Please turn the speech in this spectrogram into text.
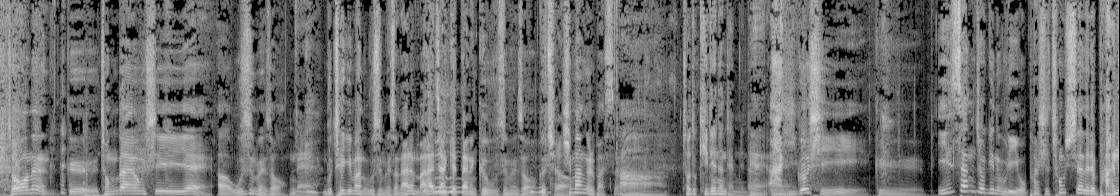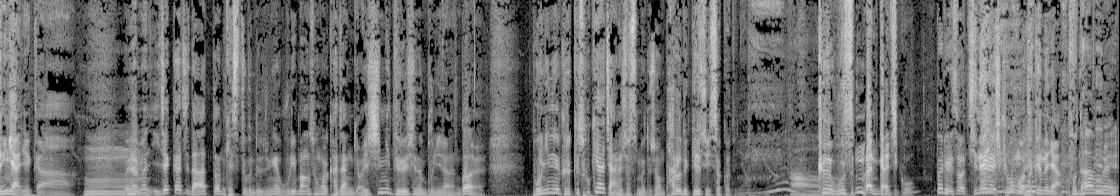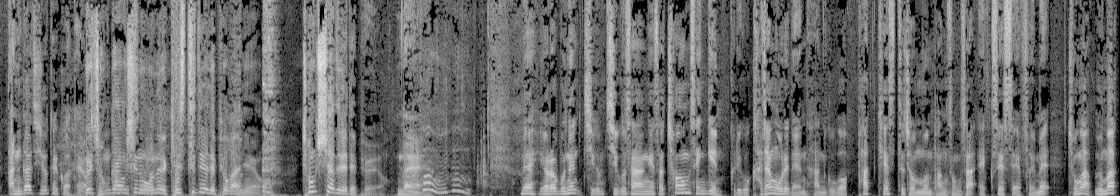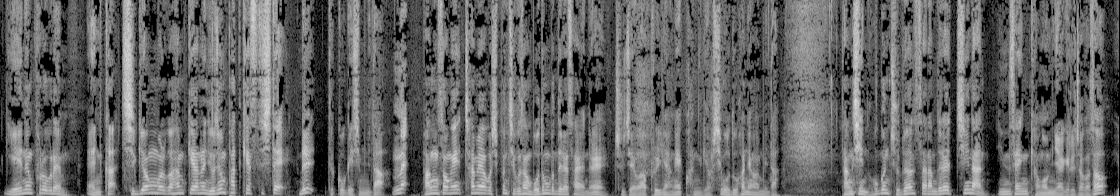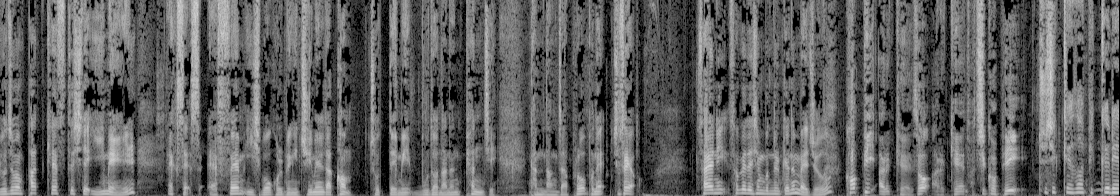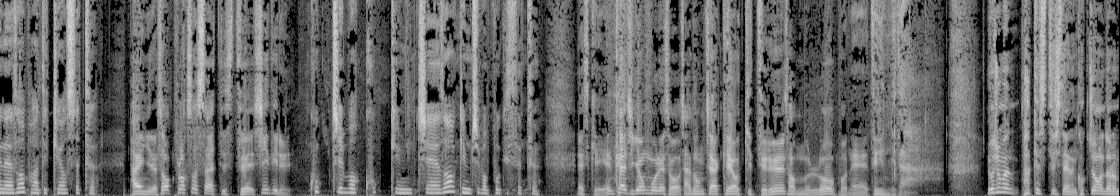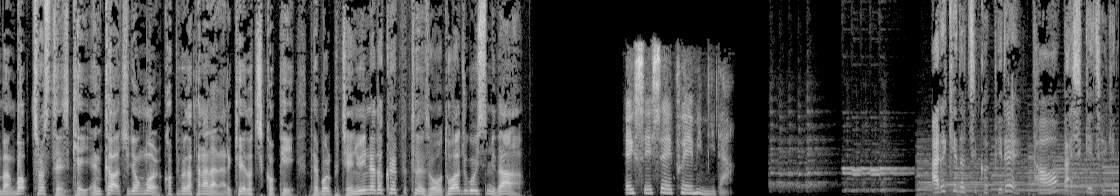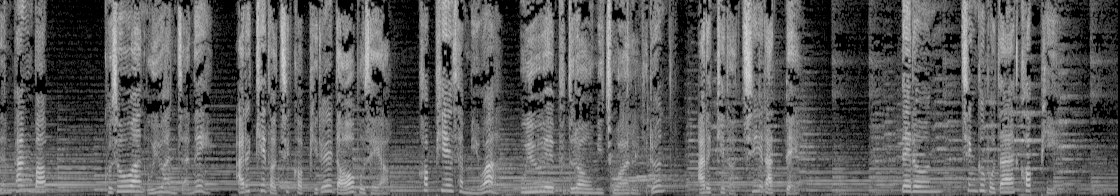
저는 그 정다영 씨의 아, 웃음에서 네. 무책임한 웃음에서 나는 말하지 않겠다는 그 웃음에서 그렇죠. 희망을 봤어요. 아, 저도 기대는 됩니다. 예. 아, 이것이, 그, 일상적인 우리 요파시 청취자들의 반응이 아닐까. 음. 왜냐면, 이제까지 나왔던 게스트분들 중에 우리 방송을 가장 열심히 들으시는 분이라는 걸 본인을 그렇게 소개하지 않으셨음에도 전 바로 느낄 수 있었거든요. 아, 그 웃음만 가지고. 특별히 그래서 진행을 시켜보면 어떻겠느냐. 부담을 안 가지셔도 될 것 같아요. 그래서 정다영 씨는. 오늘 게스트들의 대표가 아니에요. 청취자들의 대표예요. 네. 네, 여러분은 지금 지구상에서 처음 생긴 그리고 가장 오래된 한국어 팟캐스트 전문 방송사 XSFM의 종합 음악 예능 프로그램 엔카 직영몰과 함께하는 요즘 팟캐스트 시대를 듣고 계십니다. 네. 방송에 참여하고 싶은 지구상 모든 분들의 사연을 주제와 분량에 관계없이 모두 환영합니다. 당신 혹은 주변 사람들의 진한 인생 경험 이야기를 적어서 요즘은 팟캐스트 시대 이메일 xsfm25골뱅이 gmail.com 조땜이 묻어나는 편지 담당자 앞으로 보내주세요. 사연이 소개되신 분들께는 매주 커피 아르케에서 아르케 더치커피 주식회사 빅그린에서 body care 세트. 바이닐에서 플럭서스 아티스트의 CD를 콕 집어 콕 김치에서 김치 맛보기 세트. SK 엔카 직영몰에서 자동차 케어 키트를 선물로 보내드립니다. 요즘은 팟캐스트 시대는 걱정을 더는 방법 trust SK 엔카 직영몰 커피보다 편안한 아르케 더치커피 데볼프 Genuine Leather Craft에서 도와주고 있습니다. XSFM입니다. 아르케 더치 커피를 더 맛있게 즐기는 방법. 고소한 우유 한 잔에 아르케 더치 커피를 넣어보세요. 커피의 산미와 우유의 부드러움이 조화를 이룬 아르케 더치 라떼. 때론 친구보다 커피.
